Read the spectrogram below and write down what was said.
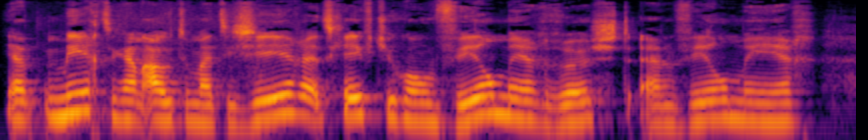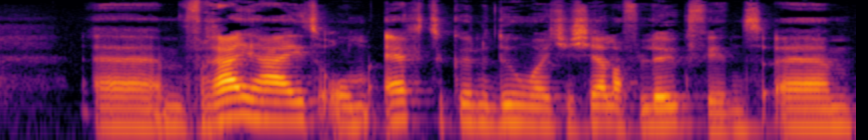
ja, meer te gaan automatiseren. Het geeft je gewoon veel meer rust en veel meer Um, vrijheid om echt te kunnen doen wat je zelf leuk vindt. Um,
